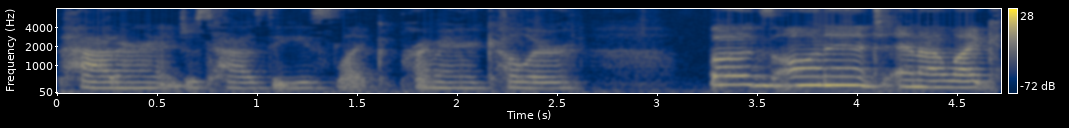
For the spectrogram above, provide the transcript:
pattern. It just has these like primary color bugs on it and I like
